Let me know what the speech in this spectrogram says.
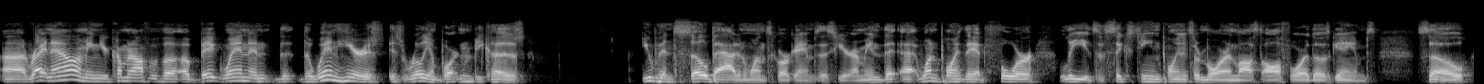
uh, right now, I mean, you're coming off of a, a, big win, and the, the win here is is really important because you've been so bad in one score games this year. I mean, the, at one point they had four leads of 16 points or more and lost all four of those games. So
